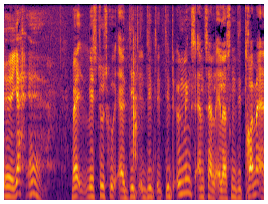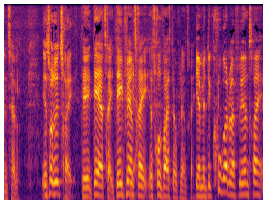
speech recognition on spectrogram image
Øh, ja, ja, ja. Hvad, hvis du skulle, dit, dit, dit yndlingsantal, eller sådan dit drømmeantal, Jeg tror, det er tre. det, det er tre. Det er ikke flere end Ja. tre. Jeg troede faktisk, det var flere end tre. Jamen, det kunne godt være flere end tre,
